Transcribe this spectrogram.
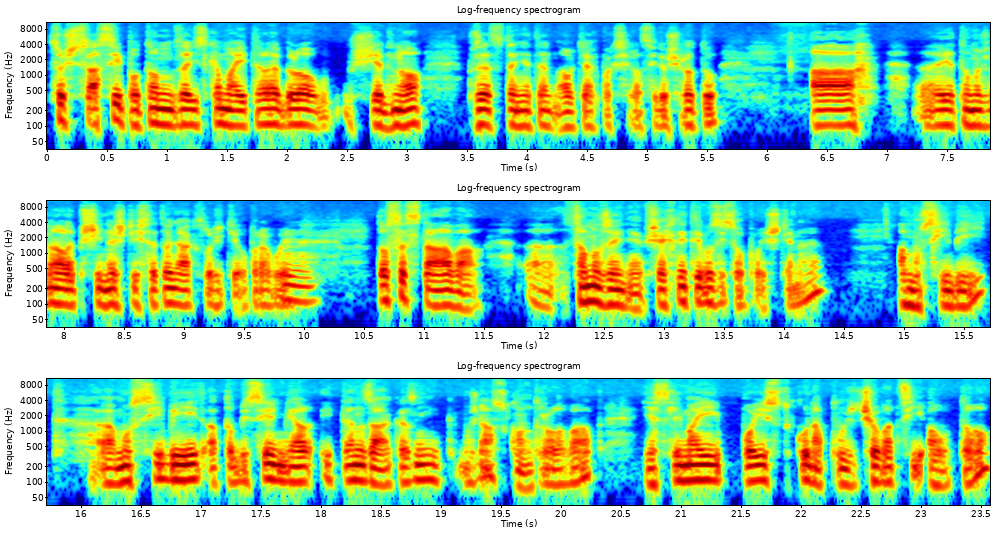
což asi potom z hlediska majitele bylo už jedno, protože stejně ten auták pak šel asi do šrotu. A je to možná lepší, než když se to nějak složitě opravuje. Hmm. To se stává. Eh, samozřejmě všechny ty vozy jsou pojištěné a musí být. A musí být a to by si měl i ten zákazník možná zkontrolovat, jestli mají pojistku na půjčovací auto,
